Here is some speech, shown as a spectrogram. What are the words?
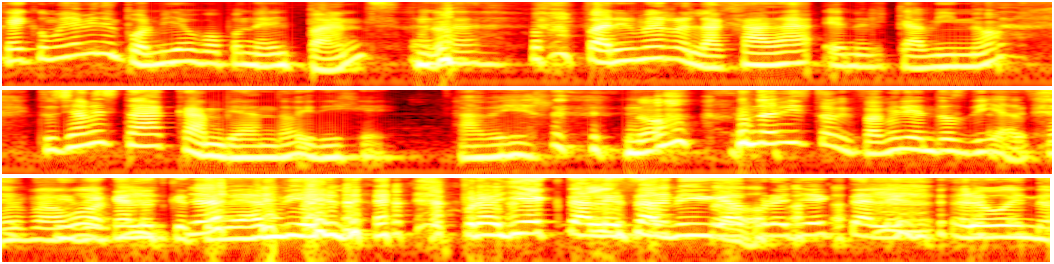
Que como ya vienen por mí, yo voy a poner el pants, ¿no? para irme relajada en el camino. Entonces ya me estaba cambiando y dije, a ver, ¿no? No he visto a mi familia en dos días, por favor. Sí, déjalos que te vean bien. proyectales, amiga, proyectales. Pero bueno,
